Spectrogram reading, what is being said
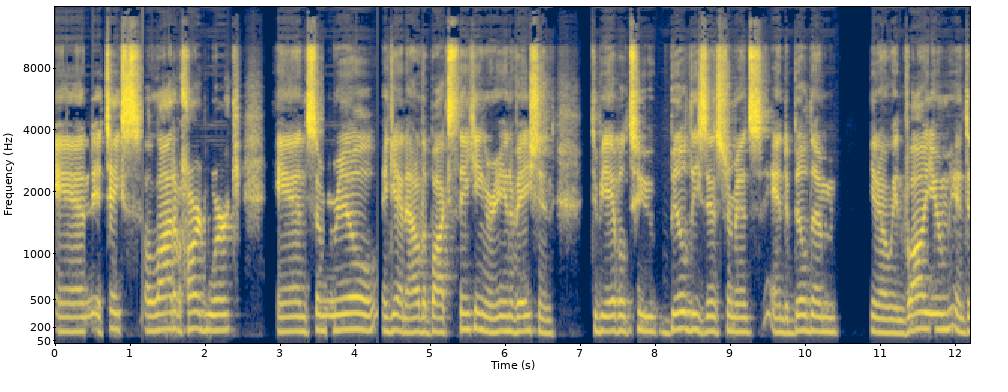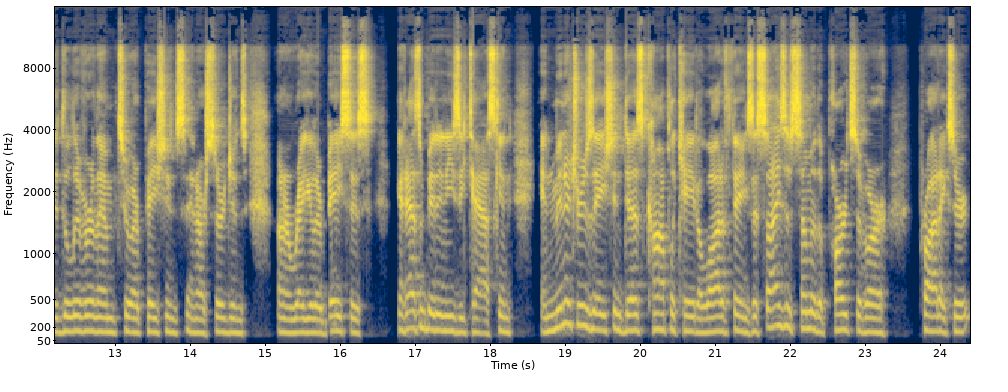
And it takes a lot of hard work and some real, again, out of the box thinking or innovation to be able to build these instruments and to build them you know in volume and to deliver them to our patients and our surgeons on a regular basis it hasn't been an easy task and and miniaturization does complicate a lot of things. The size of some of the parts of our products are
